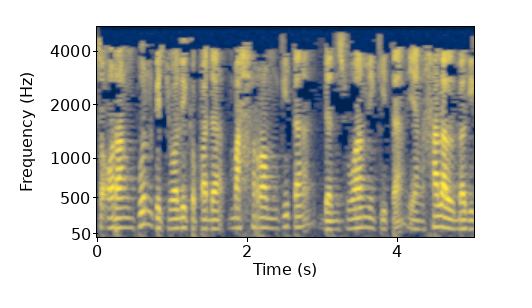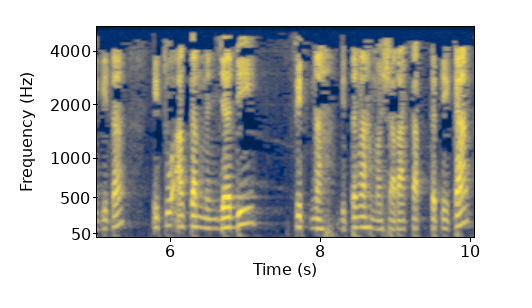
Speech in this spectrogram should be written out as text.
seorang pun kecuali kepada mahram kita dan suami kita yang halal bagi kita itu akan menjadi fitnah di tengah masyarakat ketika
